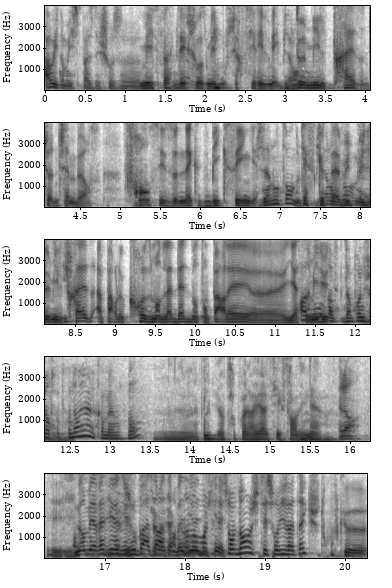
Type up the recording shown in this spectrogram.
Ah oui, non, mais il se passe des choses. euh, mais il se passe des choses, mais mon cher Cyril, mais Bien 2013, John Chambers, France is the next big thing. Bien longtemps. depuis Qu'est-ce que tu as vu depuis mais 2013, à part le creusement de la dette dont on parlait euh, il y a Ah 5 non, minutes d'un- D'un point de vue entrepreneurial, quand même, non? Le point de vue entrepreneurial, c'est extraordinaire. Alors, Et- Non, mais vas-y, vas-y, je vous pas. Attends, attends, vas-y, non, moi j'étais sur, sur Vivatech. Je trouve que,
